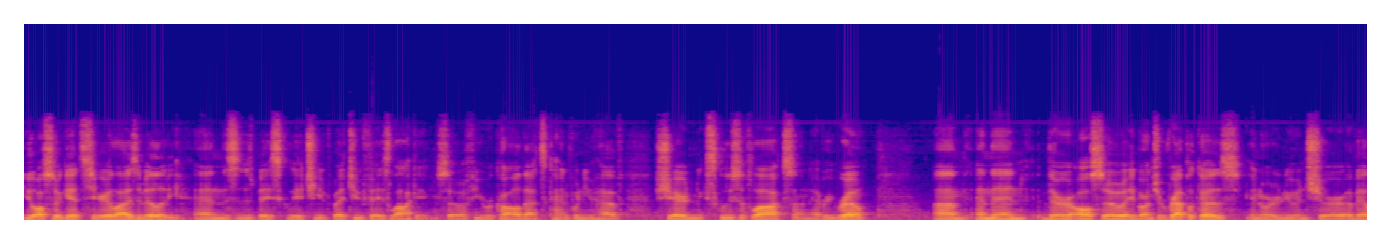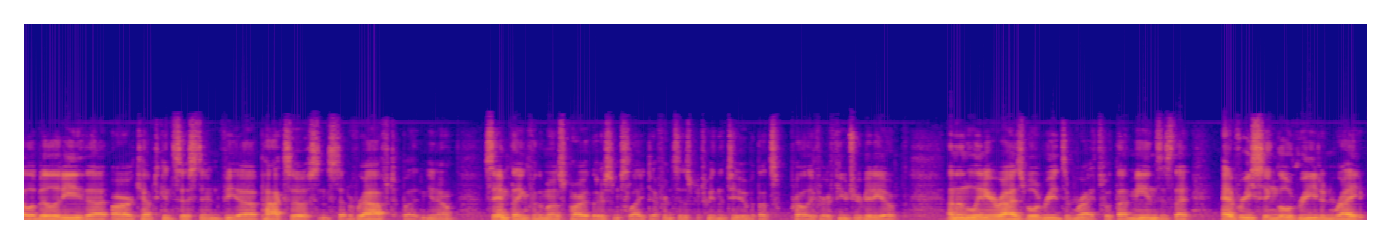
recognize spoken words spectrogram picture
You also get serializability, and this is basically achieved by two-phase locking. So if you recall, that's kind of when you have shared and exclusive locks on every row. Um, and then there are also a bunch of replicas in order to ensure availability that are kept consistent via Paxos instead of Raft. But you know, same thing for the most part. There's some slight differences between the two, but that's probably for a future video. And then linearizable reads and writes. What that means is that every single read and write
